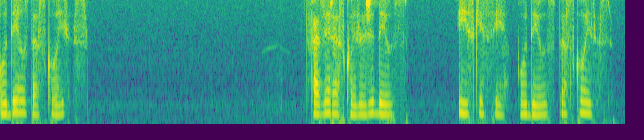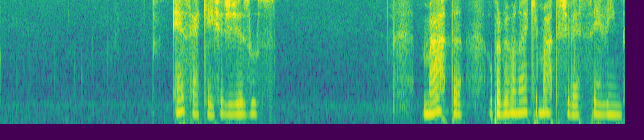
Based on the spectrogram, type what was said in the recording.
o Deus das coisas. Fazer as coisas de Deus e esquecer o Deus das coisas. Essa é a queixa de Jesus. Marta, o problema não é que Marta estivesse servindo,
